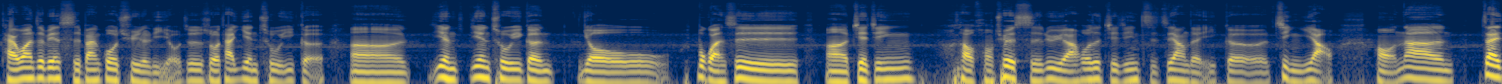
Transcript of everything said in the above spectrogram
台湾这边石斑过去的理由，就是说它验出一个呃验验出一个有不管是呃结晶。好，孔雀石绿啊，或是结晶子这样的一个禁药，哦，那。在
